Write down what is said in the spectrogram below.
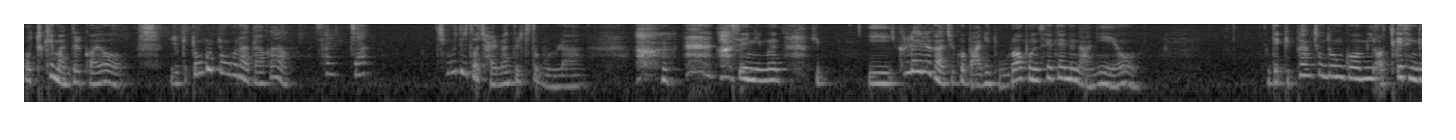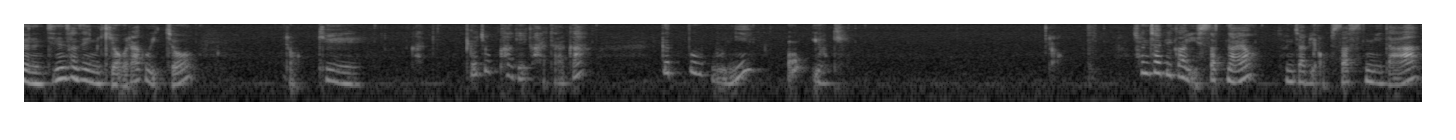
어떻게 만들까요? 이렇게 동글동글 하다가 살짝 친구들이 더 잘 만들지도 몰라. 선생님은 비- 이 클레이를 가지고 많이 놀아본 세대는 아니에요. 근데 비파형 청동검이 어떻게 생겼는지는 선생님이 기억을 하고 있죠. 이렇게 가- 뾰족하게 가다가 끝부분이 어 이렇게 이렇게. 손잡이가 있었나요? 손잡이 없었습니다.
